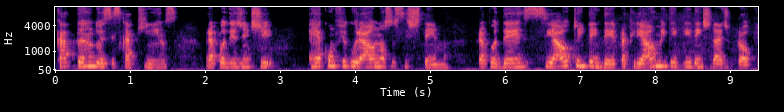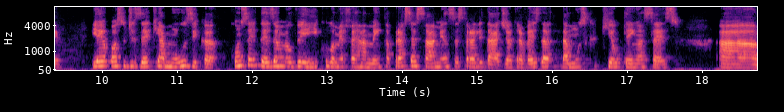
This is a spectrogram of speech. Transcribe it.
catando esses caquinhos para poder a gente reconfigurar o nosso sistema, para poder se auto-entender, para criar uma identidade própria. E aí eu posso dizer que a música com certeza é o meu veículo, a minha ferramenta para acessar a minha ancestralidade, através da, da música que eu tenho acesso a,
